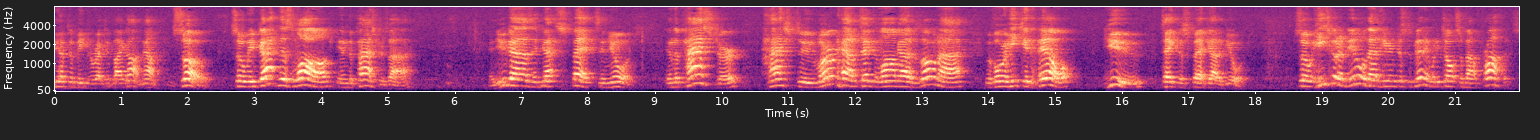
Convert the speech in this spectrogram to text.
You have to be directed by God. Now, so, so we've got this log in the pastor's eye, and you guys have got specks in yours. And the pastor has to learn how to take the log out of his own eye before he can help you take the speck out of yours. So he's going to deal with that here in just a minute when he talks about prophets.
